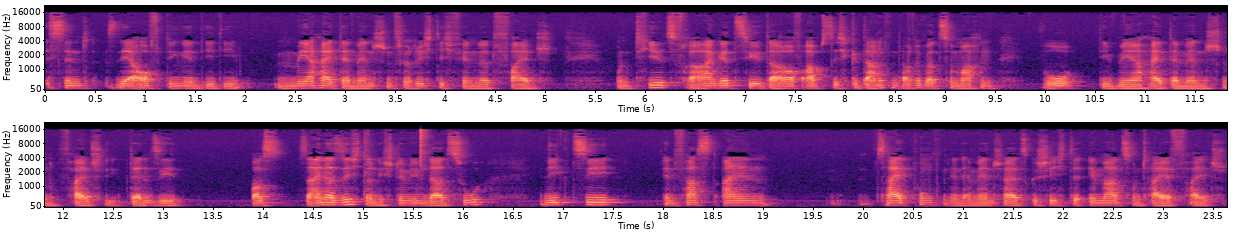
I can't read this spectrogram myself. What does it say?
es sind sehr oft Dinge, die die Mehrheit der Menschen für richtig findet, falsch. Und Thiels Frage zielt darauf ab, sich Gedanken darüber zu machen, wo die Mehrheit der Menschen falsch liegt. Denn sie aus seiner Sicht, und ich stimme ihm dazu, liegt sie in fast allen Zeitpunkten in der Menschheitsgeschichte immer zum Teil falsch.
